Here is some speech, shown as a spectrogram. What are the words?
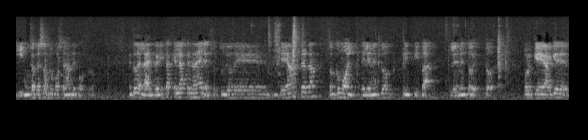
Y muchos de esos grupos eran de post-rock. Entonces las entrevistas que le hacen a él en su estudio de Ámsterdam son como el elemento principal, el elemento vector porque hay que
